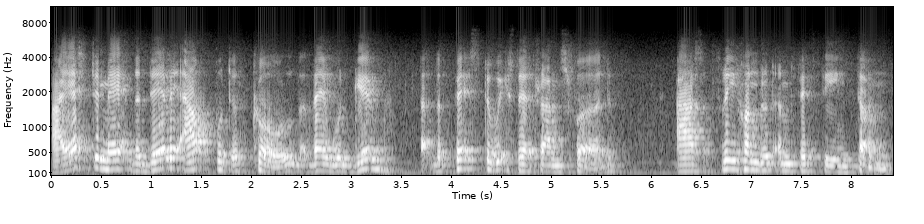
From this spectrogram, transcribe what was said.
I estimate the daily output of coal that they would give at the pits to which they're transferred as 315 tons.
